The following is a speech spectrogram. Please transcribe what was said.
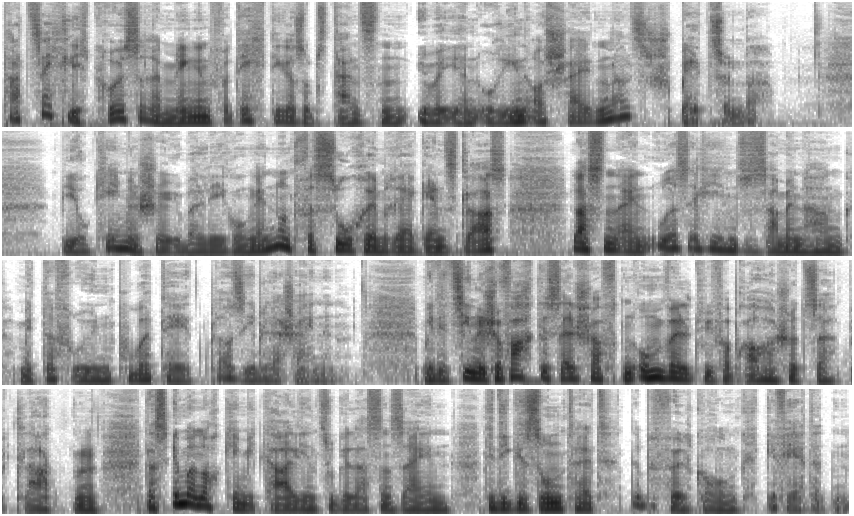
tatsächlich größere Mengen verdächtiger Substanzen über ihren Urin ausscheiden als Spätzünder. Biochemische Überlegungen und Versuche im Reagenzglas lassen einen ursächlichen Zusammenhang mit der frühen Pubertät plausibel erscheinen. Medizinische Fachgesellschaften, Umwelt- wie Verbraucherschützer beklagten, dass immer noch Chemikalien zugelassen seien, die die Gesundheit der Bevölkerung gefährdeten.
